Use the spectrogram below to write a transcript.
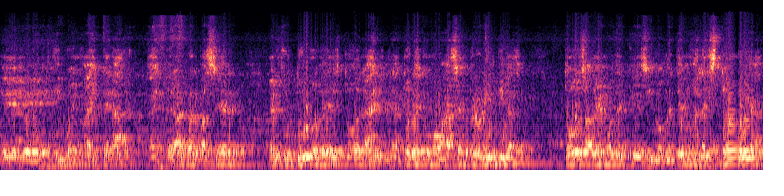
Eh, y bueno, a esperar, a esperar cuál va a ser el futuro de esto, las eliminatorias cómo van a ser preolímpicas. Todos sabemos de que si nos metemos a la historia,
